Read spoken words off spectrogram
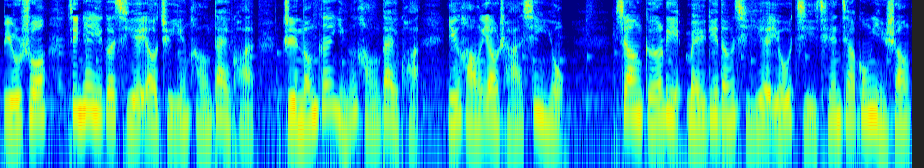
比如说，今天一个企业要去银行贷款，只能跟银行贷款，银行要查信用。像格力、美的等企业有几千家供应商，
